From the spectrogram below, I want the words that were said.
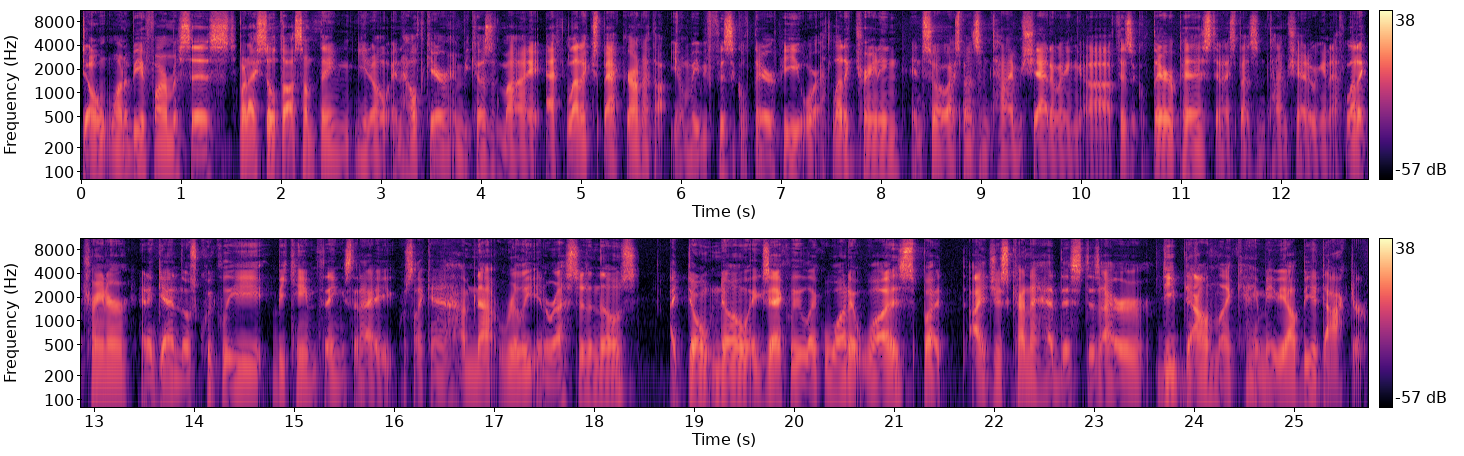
don't want to be a pharmacist, but I still thought something, you know, in healthcare. And because of my athletics background, I thought, you know, maybe physical therapy or athletic training. And so I spent some time shadowing a physical therapist, and I spent some time shadowing an athletic trainer. And again, those quickly became things that I was like, eh, I'm not really interested in those. I don't know exactly like what it was, but I just kind of had this desire deep down, like, hey, maybe I'll be a doctor.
